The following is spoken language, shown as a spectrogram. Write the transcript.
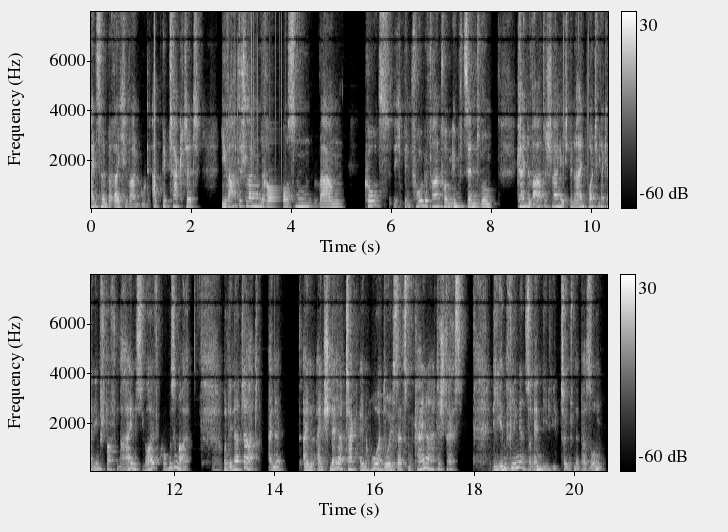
einzelnen Bereiche waren gut abgetaktet. Die Warteschlangen draußen waren kurz. Ich bin vorgefahren vom Impfzentrum. Keine Warteschlange. Ich bin rein. Heute wieder kein Impfstoff. Nein, es läuft. Gucken Sie mal. Mhm. Und in der Tat, eine, ein, ein schneller Takt, ein hoher Durchsatz und keiner hatte Stress. Die Impflinge, so nennen die die zu impfenden Personen,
